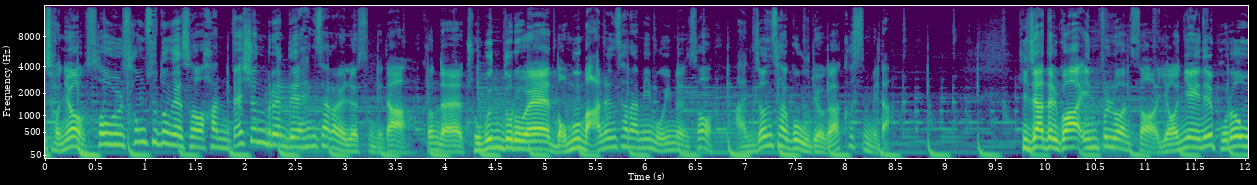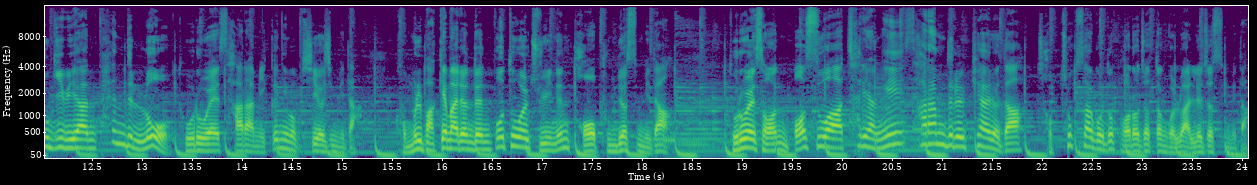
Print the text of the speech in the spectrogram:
저녁 서울 성수동에서 한 패션 브랜드의 행사가 열렸습니다. 그런데 좁은 도로에 너무 많은 사람이 모이면서 안전사고 우려가 컸습니다. 기자들과 인플루언서, 연예인을 보러 오기 위한 팬들로 도로에 사람이 끊임없이 이어집니다. 건물 밖에 마련된 포토월 주위는 더 붐볐습니다. 도로에선 버스와 차량이 사람들을 피하려다 접촉사고도 벌어졌던 걸로 알려졌습니다.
